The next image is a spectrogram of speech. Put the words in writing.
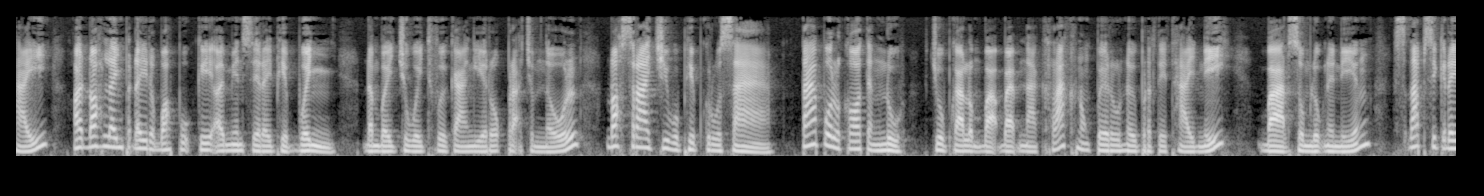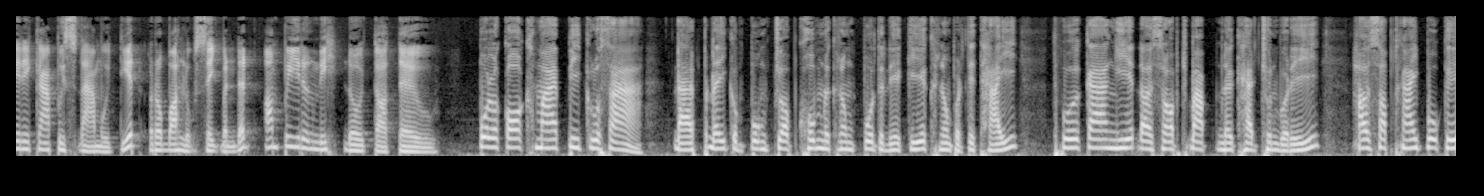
ថៃឲ្យដោះលែងប្តីរបស់ពួកគេឲ្យមានសេរីភាពវិញដើម្បីជួយធ្វើការងាររកប្រាក់ចំណូលដោះស្រាយជីវភាពគ្រួសារតើពលករទាំងនោះជួបការលំបាកបែបណាខ្លះក្នុងពេលរស់នៅប្រទេសថៃនេះ បាទសូមលោកអ្នកនាង ស្ដាប់សេចក្តីរាយការណ៍ពិស្ដារមួយទៀតរបស់លោកសេកបណ្ឌិត អំពីរឿងនេះដូចតទៅពលករខ្មែរពីរគ្រួសារដែលប្តីកំពុងជាប់ឃុំនៅក្នុងពន្ធនាគារក្នុងប្រទេសថៃធ្វើការងារដោយស្របច្បាប់នៅខេត្តឈុនបុរីហើយសពថ្ងៃពួកគេ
